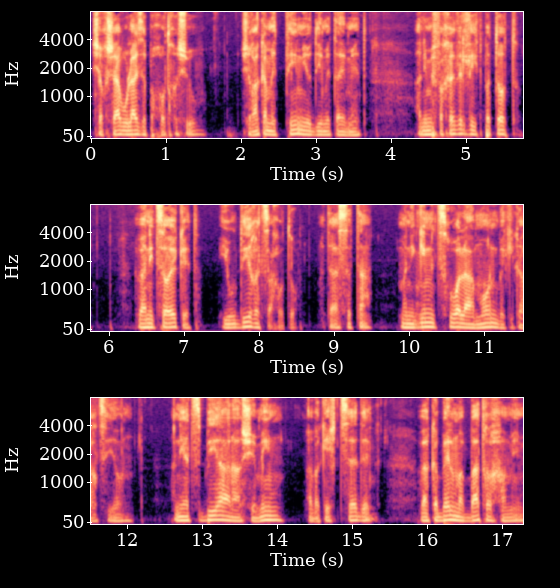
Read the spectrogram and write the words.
שעכשיו אולי זה פחות חשוב, שרק המתים יודעים את האמת. אני מפחדת להתפתות, ואני צועקת, יהודי רצח אותו, את ההסתה. מנהיגים ניצחו על ההמון בכיכר ציון. אני אצביע על האשמים, אבקש צדק, ואקבל מבט רחמים.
